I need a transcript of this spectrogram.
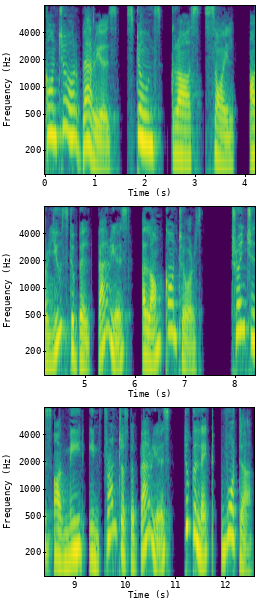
Contour barriers, stones, grass, soil are used to build barriers along contours. Trenches are made in front of the barriers to collect water.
